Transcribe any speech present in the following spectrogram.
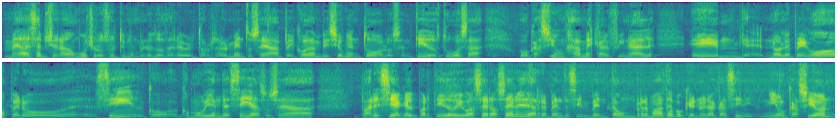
me ha decepcionado mucho los últimos minutos del Everton realmente, o sea, pecó de ambición en todos los sentidos. Tuvo esa ocasión James que al final eh, no le pegó, pero eh, sí, como bien decías, o sea, parecía que el partido iba a 0 a 0 y de repente se inventa un remate porque no era casi ni ocasión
